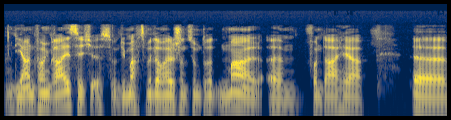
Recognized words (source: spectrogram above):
die Anfang 30 ist und die macht es mittlerweile schon zum dritten Mal. Ähm, von daher äh,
